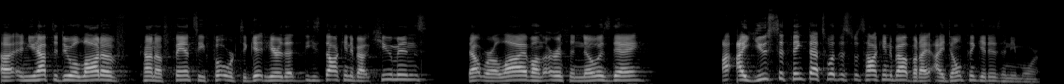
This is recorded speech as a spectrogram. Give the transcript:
uh, and you have to do a lot of kind of fancy footwork to get here, that he's talking about humans that were alive on the earth in Noah's day. I, I used to think that's what this was talking about, but I, I don't think it is anymore.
